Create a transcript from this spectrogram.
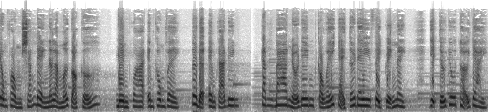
trong phòng sáng đèn nên là mới gõ cửa, đêm qua em không về, tôi đợi em cả đêm. Canh ba nửa đêm cậu ấy chạy tới đây vì chuyện này." Diệp Tiểu Du thở dài.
